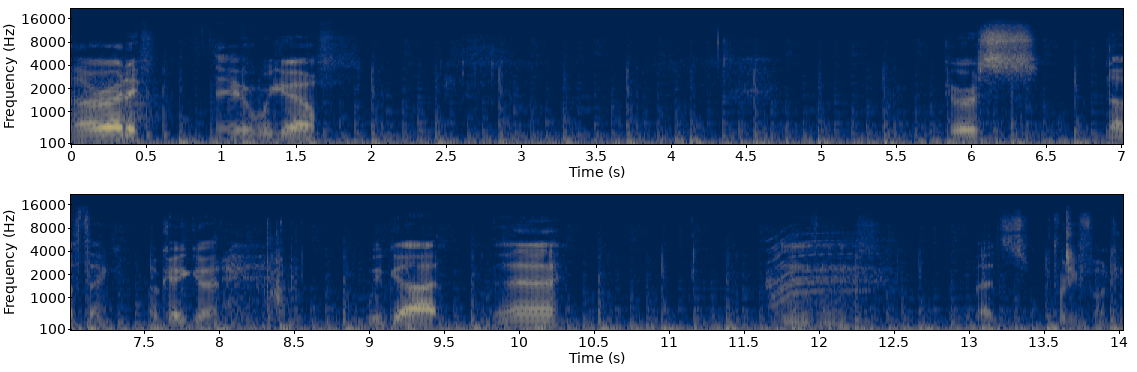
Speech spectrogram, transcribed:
Alrighty, there we go. Curse, nothing. Okay, good. We've got, eh, mm-hmm. That's pretty fucking.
